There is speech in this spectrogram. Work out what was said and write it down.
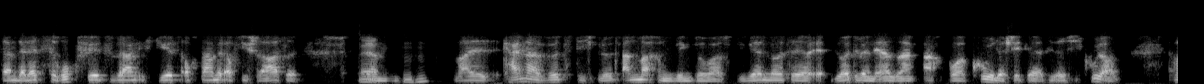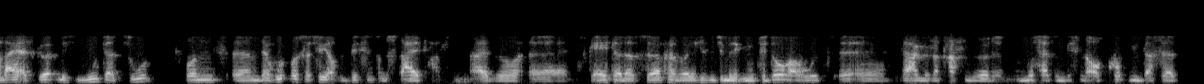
dann der letzte Ruck fehlt zu sagen, ich gehe jetzt auch damit auf die Straße. Ja. Ähm, mhm. Weil keiner wird dich blöd anmachen wegen sowas. Die werden Leute, die Leute werden eher sagen, ach boah, cool, der steht ja, der sieht richtig cool aus. Von daher, es gehört ein bisschen Mut dazu, und ähm, der Hut muss natürlich auch ein bisschen zum Style passen. Also äh, Skater oder Surfer würde ich jetzt nicht unbedingt mit Fedora-Hut äh, sagen, dass er passen würde. Man muss halt so ein bisschen auch gucken, dass er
